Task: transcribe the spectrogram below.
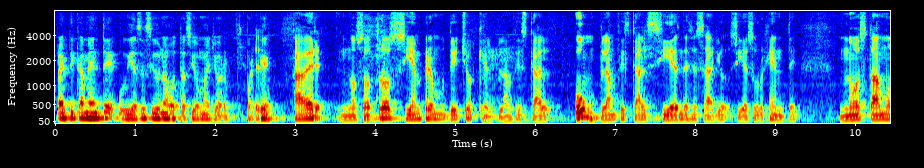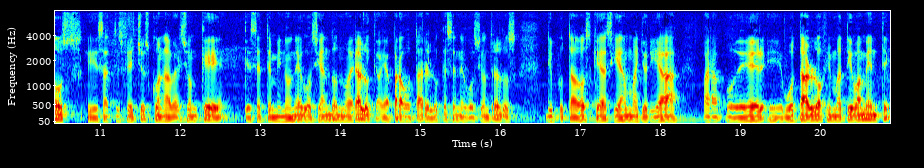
prácticamente hubiese sido una votación mayor. ¿Por qué? Eh, a ver, nosotros siempre hemos dicho que el plan fiscal, un plan fiscal sí es necesario, sí es urgente. No estamos satisfechos con la versión que, que se terminó negociando, no era lo que había para votar, es lo que se negoció entre los diputados que hacían mayoría para poder eh, votarlo afirmativamente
